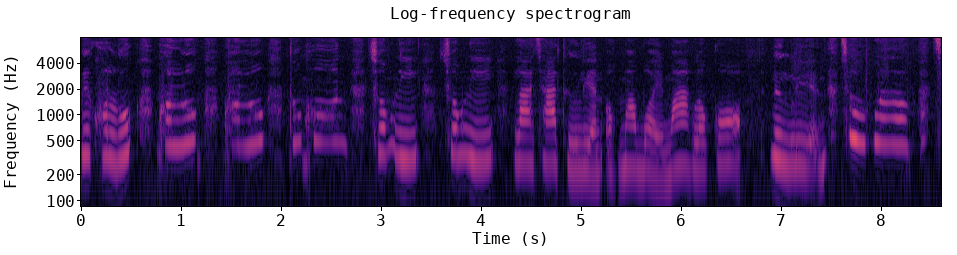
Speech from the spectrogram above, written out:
วิคนลุกคนลุกคนลุกทุกคนช่วงนี้ช่วงนี้ราชาถือเหรียญออกมาบ่อยมากแล้วก็หนึ่งเหรียญโชคลาภโช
